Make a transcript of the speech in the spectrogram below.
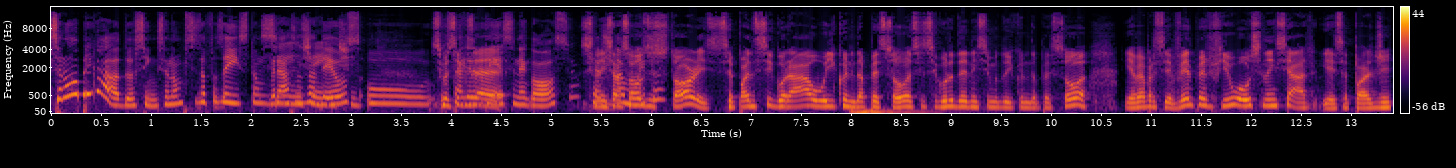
você não é obrigado, assim, você não precisa fazer isso. Então, Sim, graças a gente. Deus, o, Se o você Instagram quiser tem esse negócio. Silenciar só os muito. stories, você pode segurar o ícone da pessoa, você segura o dedo em cima do ícone da pessoa e aí vai aparecer ver perfil ou silenciar. E aí você pode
